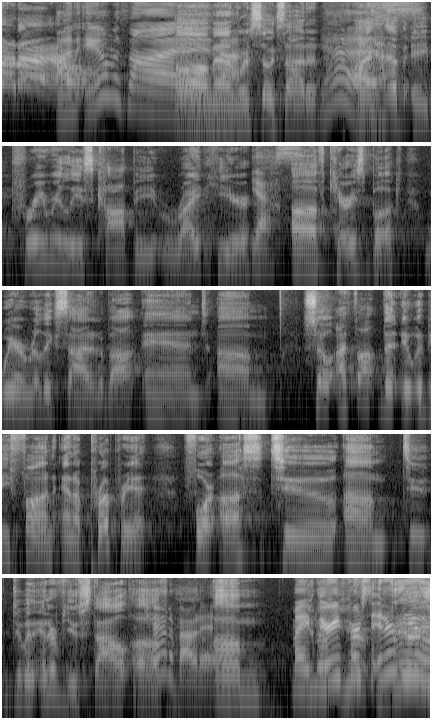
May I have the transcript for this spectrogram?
On Amazon. Oh man, we're so excited. I have a pre-release copy right here Yes. of Carrie's book. We're really excited about, and um, so I thought that it would be fun and appropriate for us to um, to do an interview style of chat about it. Um, My you know, very first interview. very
